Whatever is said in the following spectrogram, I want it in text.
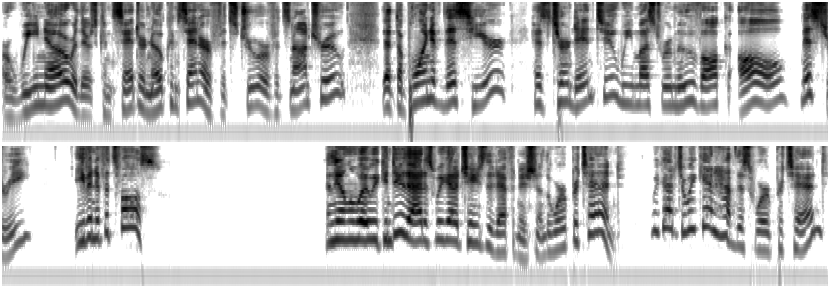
or we know, or there's consent or no consent, or if it's true or if it's not true, that the point of this here has turned into we must remove all, all mystery, even if it's false. And the only way we can do that is we got to change the definition of the word pretend. We got to, we can't have this word pretend.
